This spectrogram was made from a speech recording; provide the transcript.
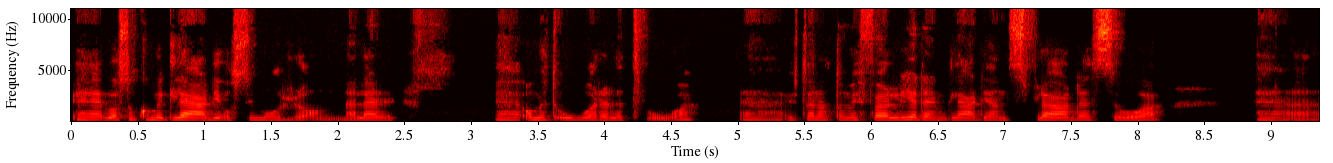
eh, vad som kommer glädja oss imorgon eller eh, om ett år eller två. Eh, utan att om vi följer den glädjens flöde så, eh,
